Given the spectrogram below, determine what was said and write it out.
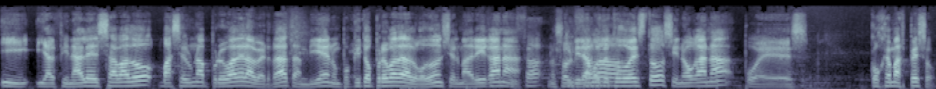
y, y al final el sábado va a ser una prueba de la verdad también, un poquito prueba del algodón. Si el Madrid gana, Quizá- nos olvidamos la- de todo esto, si no gana, pues coge más peso.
